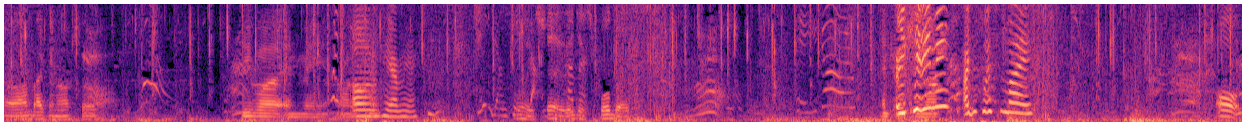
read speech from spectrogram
Oh, I'm backing off, so. D.Va and Mei. I Oh, I'm here, I'm here. Holy shit, they just fooled us. Are you kidding me? I just wasted my... Oh,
